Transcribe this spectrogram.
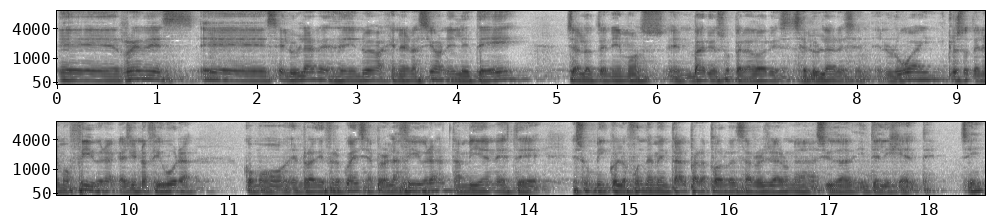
Eh, redes eh, celulares de nueva generación, LTE, ya lo tenemos en varios operadores celulares en, Uruguay, incluso tenemos fibra, que allí no figura como en radiofrecuencia, pero la fibra también este, es un vínculo fundamental para poder desarrollar una ciudad inteligente. ¿sí?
